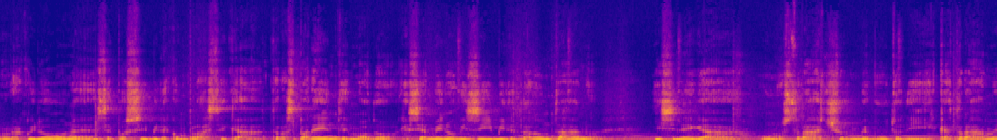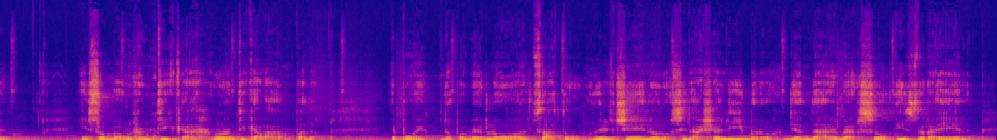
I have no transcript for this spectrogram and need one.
un aquilone, se possibile con plastica trasparente in modo che sia meno visibile da lontano, gli si lega uno straccio imbevuto di catrame, insomma un'antica, un'antica lampada e poi dopo averlo alzato nel cielo lo si lascia libero di andare verso Israele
